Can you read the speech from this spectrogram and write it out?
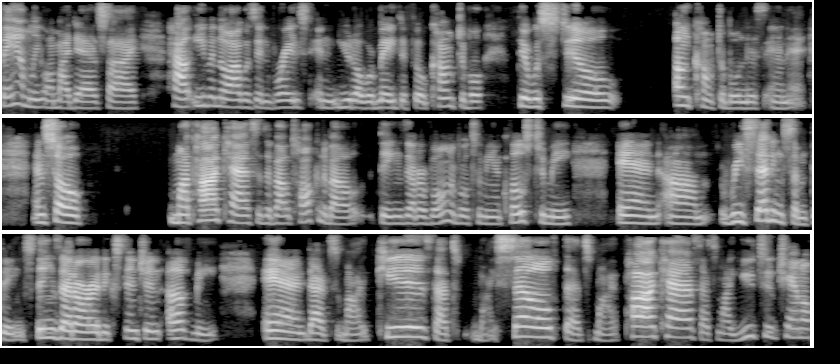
family on my dad's side. How even though I was embraced and you know were made to feel comfortable, there was still uncomfortableness in it. And so my podcast is about talking about things that are vulnerable to me and close to me and um, resetting some things, things that are an extension of me. And that's my kids, that's myself, that's my podcast, that's my YouTube channel,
